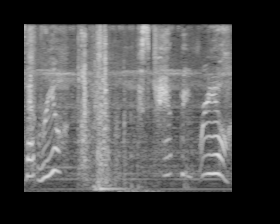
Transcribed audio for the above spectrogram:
Is that real? This can't be real.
